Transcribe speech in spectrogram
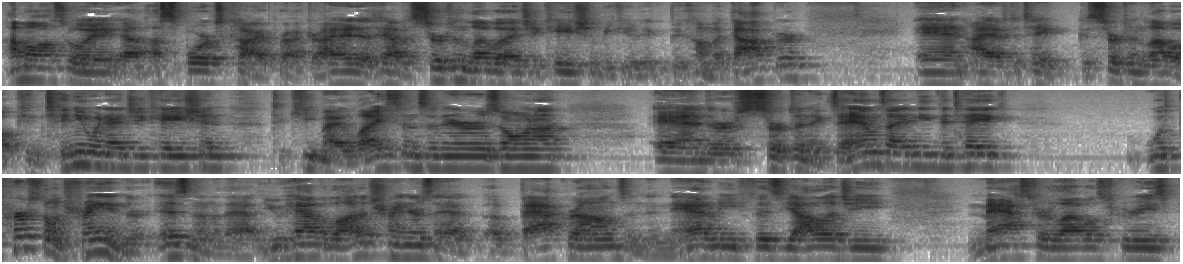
I'm also a, a, sports chiropractor. I had to have a certain level of education to become a doctor, and I have to take a certain level of continuing education to keep my license in Arizona, and there are certain exams I need to take. With personal training, there is none of that. You have a lot of trainers that have backgrounds in anatomy, physiology, master level degrees.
